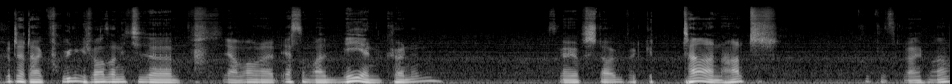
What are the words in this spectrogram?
Dritter Tag Frühling, ich weiß auch nicht, äh, ja, wann wir das erste Mal mähen können. Ich weiß gar nicht, ob sich da irgendwas getan hat. Ich guck jetzt gleich mal.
